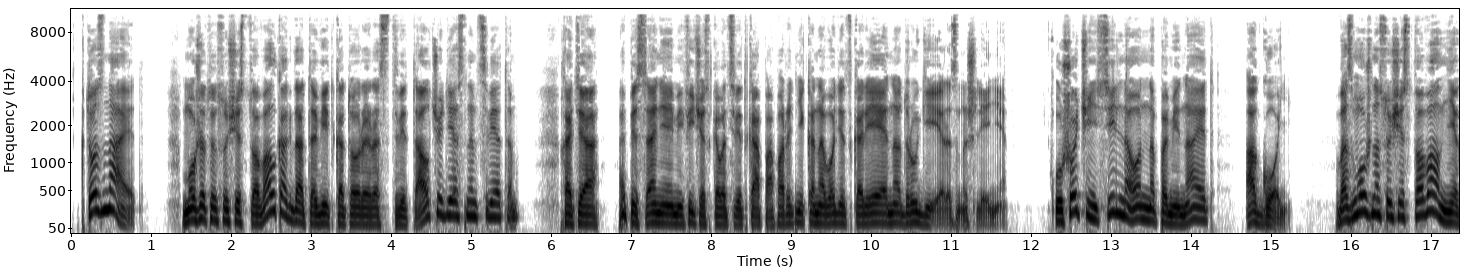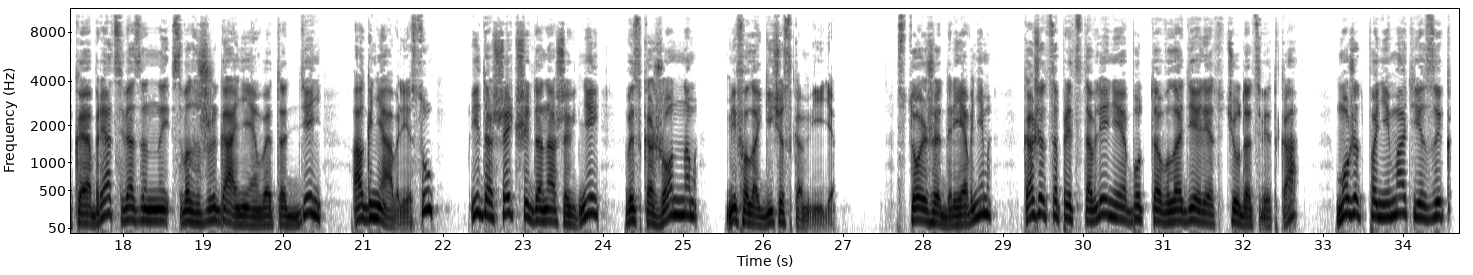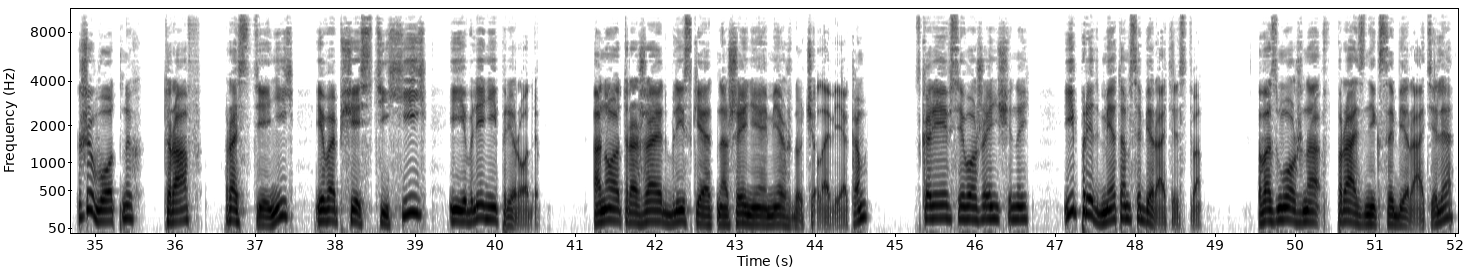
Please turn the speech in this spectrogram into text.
кто знает, может и существовал когда-то вид, который расцветал чудесным цветом, хотя описание мифического цветка папоротника наводит скорее на другие размышления. Уж очень сильно он напоминает огонь. Возможно, существовал некий обряд, связанный с возжиганием в этот день огня в лесу и дошедший до наших дней в искаженном мифологическом виде. Столь же древним кажется представление, будто владелец чудо-цветка может понимать язык животных, трав, растений и вообще стихий и явлений природы. Оно отражает близкие отношения между человеком, скорее всего женщиной, и предметом собирательства. Возможно, в праздник собирателя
